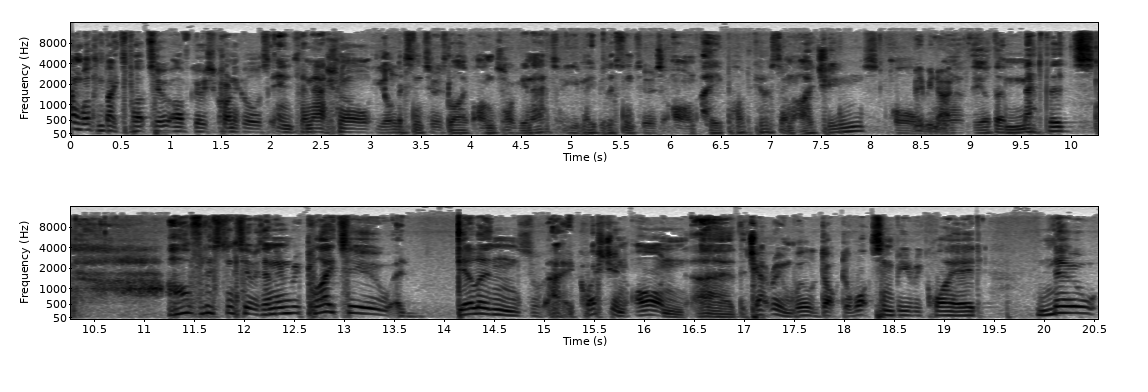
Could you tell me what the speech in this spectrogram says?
And welcome back to part two of Ghost Chronicles International. You're listening to us live on TogiNet. You may be listening to us on a podcast on iTunes or Maybe not. one of the other methods of listening to us. And in reply to Dylan's uh, question on uh, the chat room, will Dr. Watson be required? No,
